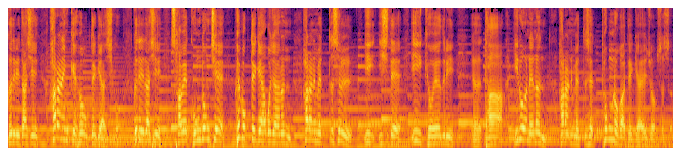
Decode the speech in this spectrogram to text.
그들이 다시 하나님께 회복되게 하시고 그들이 다시 사회 공동체 회복되게 하고자 하는 하나님의 뜻을 이, 이 시대 이 교회들이 어, 다 이루어내는 하나님의 뜻의 통로가 되게 하여 주옵소서.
